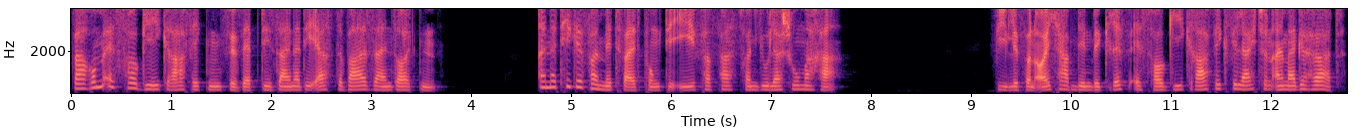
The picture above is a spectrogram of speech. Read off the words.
Warum SVG-Grafiken für Webdesigner die erste Wahl sein sollten. Ein Artikel von mitwald.de verfasst von Jula Schumacher. Viele von euch haben den Begriff SVG-Grafik vielleicht schon einmal gehört.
